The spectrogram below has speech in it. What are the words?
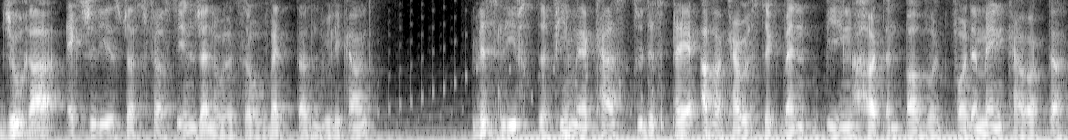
Jura actually is just thirsty in general, so that doesn't really count. This leaves the female cast to display other characteristics than being hot and bothered for the main character,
